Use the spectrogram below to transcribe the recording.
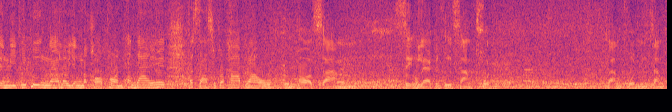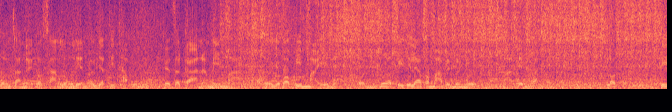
ยังมีที่พึ่งนะ เรายังมาขอพรท่านได้ให้รักษาสุขภาพเราหลวงพ่อสร้างสิ่งแรกก็คือสร้างคนส ร้างคน สร้างคนสร้างไงก็สร้างโรงเรียนพระยติธรรม เทศกาลนะมีมากโดยเฉพาะปีใหม่เนี่ยคนเมื่อปีที่แล้วก็มาเป็นหมื่นๆมาเต็มวัดรถที่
